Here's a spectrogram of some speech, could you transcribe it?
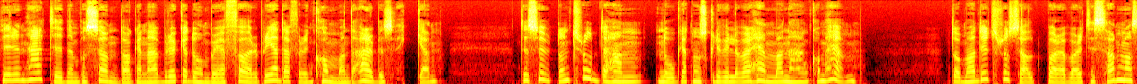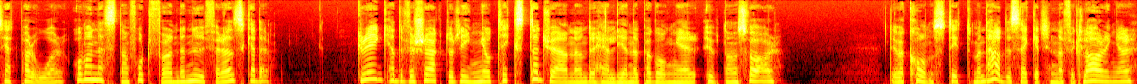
Vid den här tiden på söndagarna brukade hon börja förbereda för den kommande arbetsveckan. Dessutom trodde han nog att hon skulle vilja vara hemma när han kom hem. De hade ju trots allt bara varit tillsammans i ett par år och var nästan fortfarande nyförälskade. Greg hade försökt att ringa och texta Joanna under helgen ett par gånger utan svar. Det var konstigt, men det hade säkert sina förklaringar.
